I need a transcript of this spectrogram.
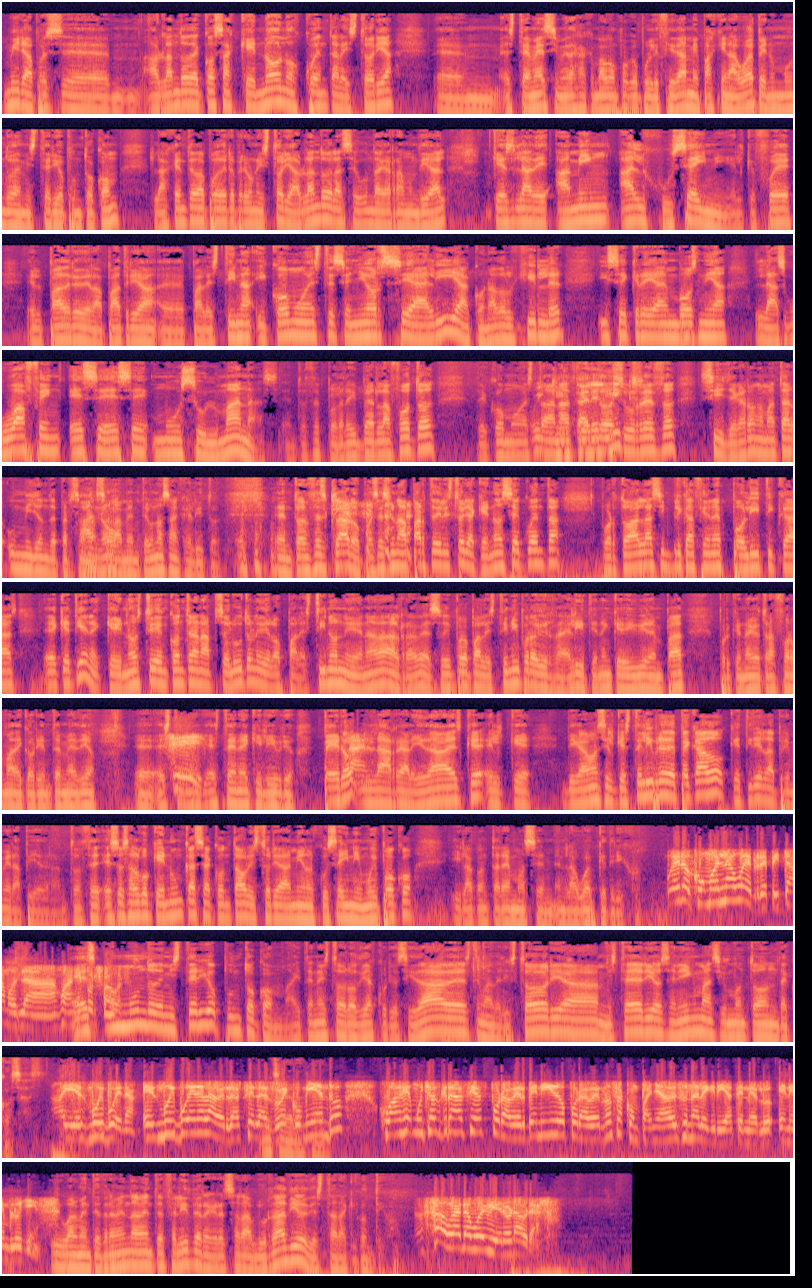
Mira, pues eh, hablando de cosas que no nos cuenta la historia, este mes, si me dejas que me haga un poco de publicidad, mi página web en unmundodemisterio.com, la gente va a poder ver una historia hablando de la Segunda Guerra Mundial, que es la de Amin al-Husseini, el que fue el padre de la patria eh, palestina, y cómo este señor se alía con Adolf Hitler y se crea en Bosnia las Waffen SS musulmanas. Entonces podréis ver las fotos de cómo están ¿qué tal el haciendo sus rezos. Sí, llegaron a matar un millón de personas Ah, no. solamente, unos angelitos. Entonces, claro, pues es una parte de la historia que no se cuenta por todas las implicaciones políticas eh, que tiene, que no estoy en contra en absoluto ni de los palestinos ni de nada, al revés, soy pro palestino y pro israelí, tienen que vivir en paz porque no hay otra forma de que Oriente Medio eh, esté, Sí. esté en equilibrio. Pero Claro. la realidad es que el que digamos, el que esté libre de pecado, que tire la primera piedra. Entonces, eso es algo que nunca se ha contado la historia de al Hussein, ni muy poco, y la contaremos en, en la web que dirijo. Bueno, ¿cómo es la web? Repitámosla, Juanje, Es por favor. unmundomemisterio.com. Ahí tenéis todos los días curiosidades, temas de la historia, misterios, enigmas y un montón de cosas. Ay, es muy buena, es muy buena, la verdad, se las Muchas recomiendo. Juanje, muchas gracias por haber venido, por habernos acompañado, es una alegría tenerlo en, en Blue Jeans. Igualmente, tremendamente feliz de regresar a Blue Radio y de estar aquí contigo. bueno, muy bien, un abrazo.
